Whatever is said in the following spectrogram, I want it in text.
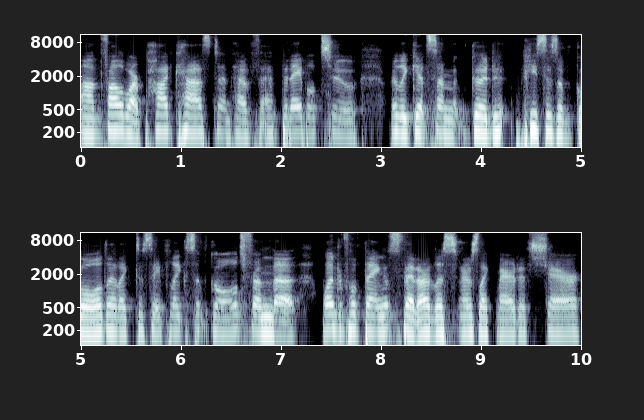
um, follow our podcast and have, have been able to really get some good pieces of gold. I like to say flakes of gold from the wonderful things that our listeners like Meredith share.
